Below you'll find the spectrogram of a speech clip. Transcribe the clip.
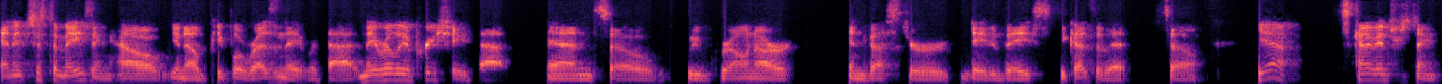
And it's just amazing how, you know, people resonate with that and they really appreciate that. And so we've grown our investor database because of it. So, yeah, it's kind of interesting.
